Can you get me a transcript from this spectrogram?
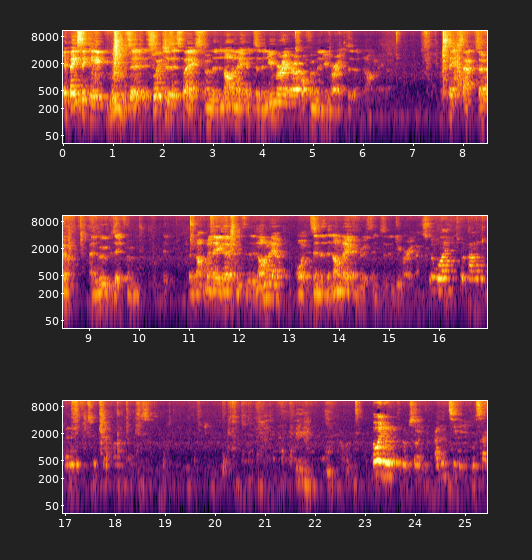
It basically moves it, it switches its place from the denominator to the numerator or from the numerator to the denominator. It takes that term and moves it from the denominator into the denominator, or if it's in the denominator, it moves into the numerator. Did you add a value to the others? Oh, wait, no, no, sorry. I didn't see the equal sign.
